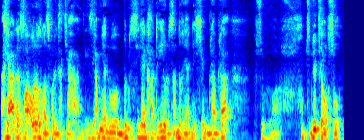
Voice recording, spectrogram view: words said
Ach ja, das war auch noch sowas, weil ich gesagt, ja, sie haben ja nur Bundesliga in HD und das andere ja nicht und bla bla. So, ja, funktioniert ja auch so.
